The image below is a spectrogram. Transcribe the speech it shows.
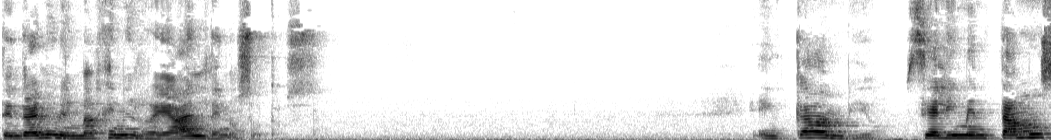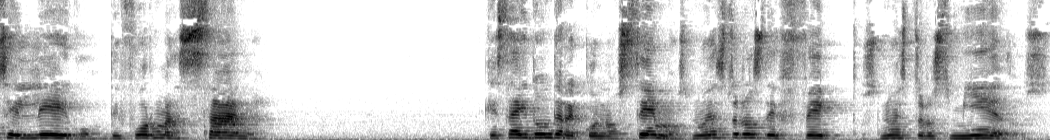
tendrán una imagen irreal de nosotros. En cambio, si alimentamos el ego de forma sana, que es ahí donde reconocemos nuestros defectos, nuestros miedos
